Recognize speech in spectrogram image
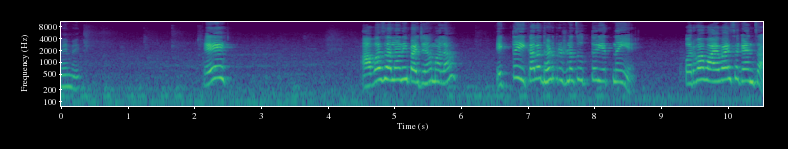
नाही माहीत. ए! आवाज आला नाही पाहिजे हा मला. एक तर एकाला धड प्रश्नाचं उत्तर येत नाही आहे परवा वाय वाय सगळ्यांचा.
